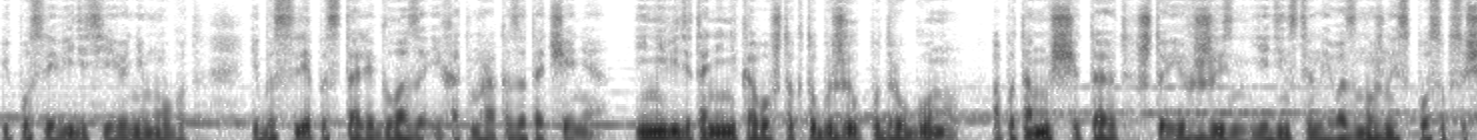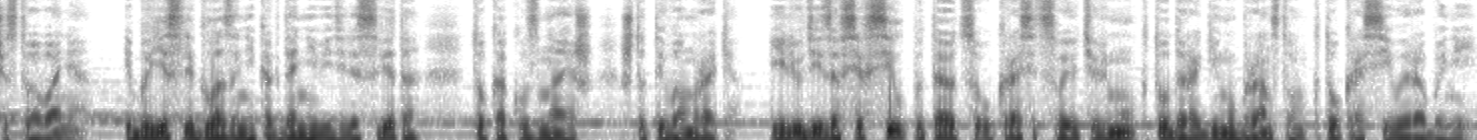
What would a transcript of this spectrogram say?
и после видеть ее не могут, ибо слепы стали глаза их от мрака заточения. И не видят они никого, что кто бы жил по-другому, а потому считают, что их жизнь – единственный возможный способ существования. Ибо если глаза никогда не видели света, то как узнаешь, что ты во мраке? И люди изо всех сил пытаются украсить свою тюрьму, кто дорогим убранством, кто красивой рабыней.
